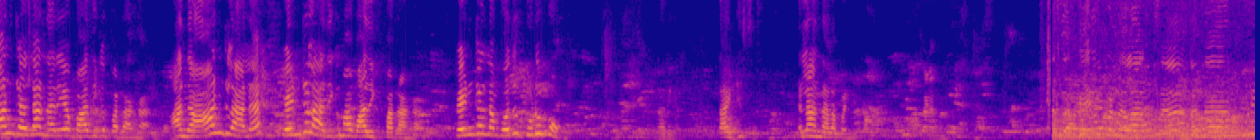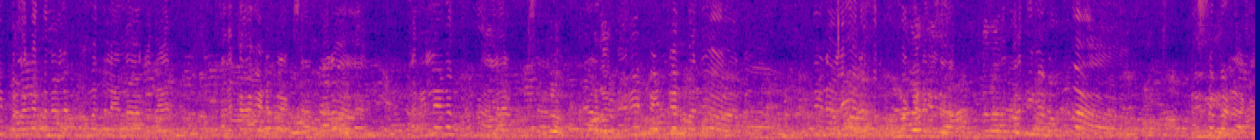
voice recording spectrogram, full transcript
ஆண்கள் தான் நிறைய பாதிக்கப்படுறாங்க. அந்த ஆண்களால் பெண்கள் அதிகமாக பாதிக்கப்படுறாங்க. பெண்கள்னும் போது குடும்பம். நிறைய. தேங்க்யூ சார் எல்லாம் நல்லா பண்ணிக்கலாம். கேள்விப்பட நல்லா இருக்கு சார் அந்த குடி பழக்கத்தினால குடும்பத்தில் என்ன ஆகுது? அதுக்காக எடுக்கிறாங்க சார் பரவாயில்ல. அது இல்லைன்னா குடும்பம் நல்லா இருக்கும் சார் நிறைய பெண்கள் வந்து குடினாலே இறந்து போக மாட்டாங்க சார் அதை பற்றி ரொம்ப கஷ்டப்படுறாங்க.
